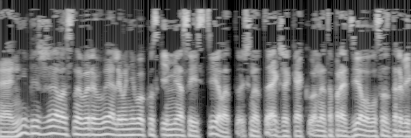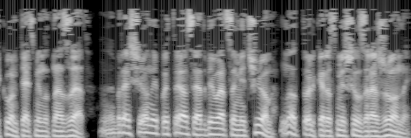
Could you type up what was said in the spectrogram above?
Они безжалостно вырывали у него куски мяса из тела, точно так же, как он это проделывал со здоровяком пять минут назад. Обращенный пытался отбиваться мечом, но только рассмешил зараженный.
